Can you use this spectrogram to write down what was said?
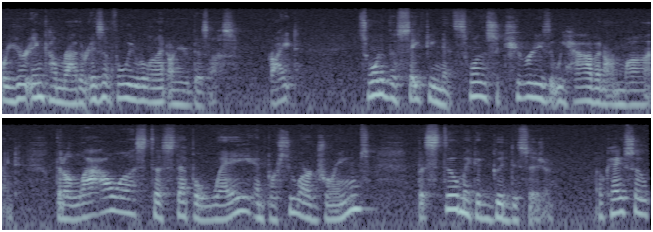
or your income rather isn't fully reliant on your business, right? It's one of the safety nets, one of the securities that we have in our mind that allow us to step away and pursue our dreams but still make a good decision. Okay, so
